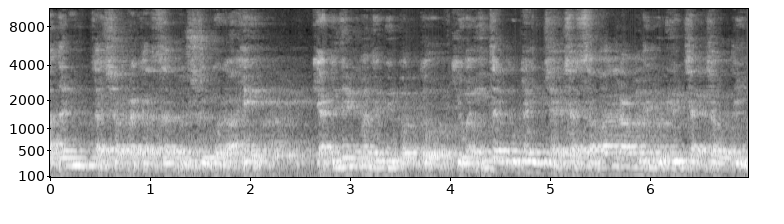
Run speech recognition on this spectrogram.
आदरयुक्त अशा प्रकारचा दृष्टिकोन आहे. कॅबिनेटमध्ये मी बघतो किंवा इतर कुठेही चर्चा सभागृहामध्ये कुठली चर्चा होती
